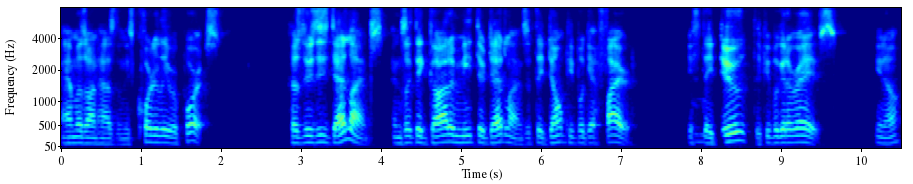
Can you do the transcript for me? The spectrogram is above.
Amazon has them, these quarterly reports. Because there's these deadlines and it's like they got to meet their deadlines. If they don't people get fired. If mm-hmm. they do the people get a raise you know?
